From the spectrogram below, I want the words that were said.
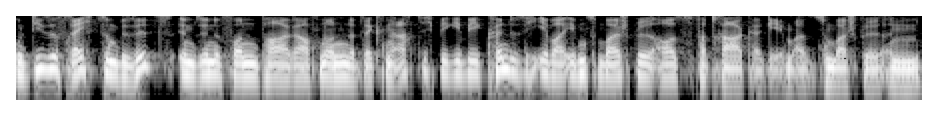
Und dieses Recht zum Besitz im Sinne von Paragraph 986 BGB könnte sich eben zum Beispiel aus Vertrag ergeben. Also zum Beispiel ein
